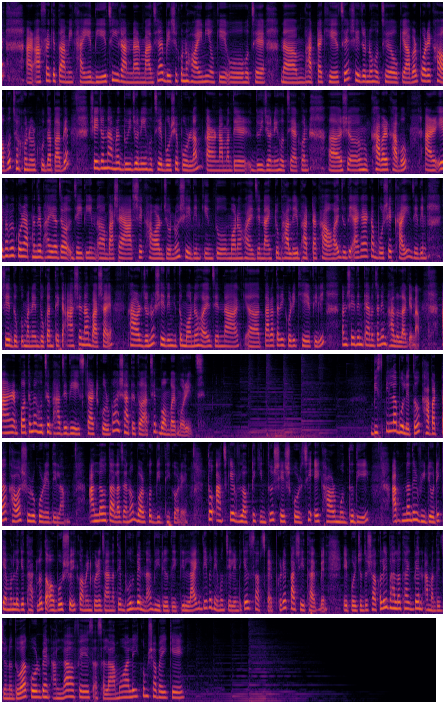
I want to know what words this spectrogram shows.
আর আফরাকে তো আমি খাইয়ে দিয়েছি রান্নার মাঝে, আর বেশিক্ষণ হয়নি ওকে ও হচ্ছে ভাতটা খেয়েছে। সেই জন্য হচ্ছে ওকে আবার পরে খাওয়াবো যখন ওর ক্ষুধা পাবে। সেই জন্য আমরা দুইজনেই হচ্ছে বসে পড়লাম, কারণ আমাদের দুইজনেই হচ্ছে এখন খাবার খাব। আর এভাবে করে আপনাদের ভাইয়া যেই দিন বাসায় আসে খাওয়ার জন্য, সেই দিন কিন্তু মনে হয় যে না, একটু ভালোই ভাতটা খাওয়া হয়। যদি একা একা বসে খাই, যেদিন সে মানে দোকান থেকে আসে না বাসায়, খাওয়ার জন্য সেদিন কিন্তু মনে হয় যে না তাড়াতাড়ি করে খেয়ে ফেলি, কারণ সেই দিন কেন জানি ভালো লাগে না। আর প্রথমে হচ্ছে ভাজি দিয়ে স্টার্ট করব, আর সাথে তো আছে বোম্বাই মরিচ। বিসমিল্লা বলে তো খাবারটা খাওয়া শুরু করে দিলাম। আল্লাহ তালা যেন বরকত বৃদ্ধি করে। তো আজকের ভ্লগটি কিন্তু শেষ করছি এই খাওয়ার মধ্য দিয়েই। আপনাদের ভিডিওটি কেমন লেগে থাকল তো অবশ্যই কমেন্ট করে জানাতে ভুলবেন না। ভিডিওতে একটি লাইক দেবেন এবং চ্যানেলটিকে সাবস্ক্রাইব করে পাশেই থাকবেন। এই পর্যন্ত সকলেই ভালো থাকবেন, আমাদের জন্য দোয়া করবেন। আল্লাহ হাফেজ। আসসালামু আলাইকুম সবাইকে।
